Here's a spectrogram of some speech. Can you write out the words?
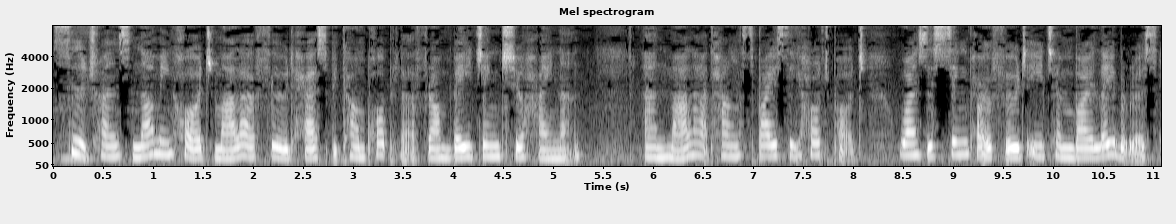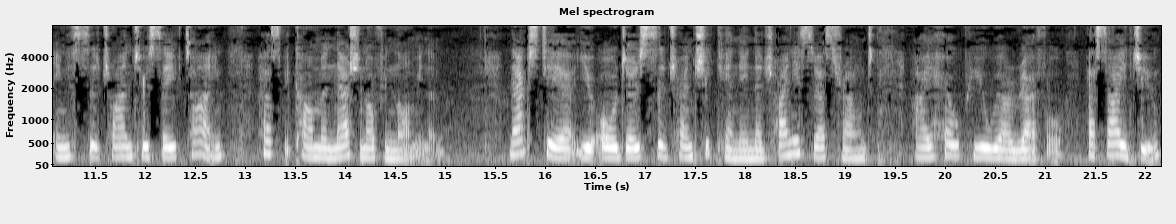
Sichuan's numbing hot mala food has become popular from Beijing to Hainan and mala tang spicy hot pot, once a simple food eaten by laborers in Sichuan to save time, has become a national phenomenon. Next year, you order Sichuan chicken in a Chinese restaurant. I hope you will revel, as I do,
